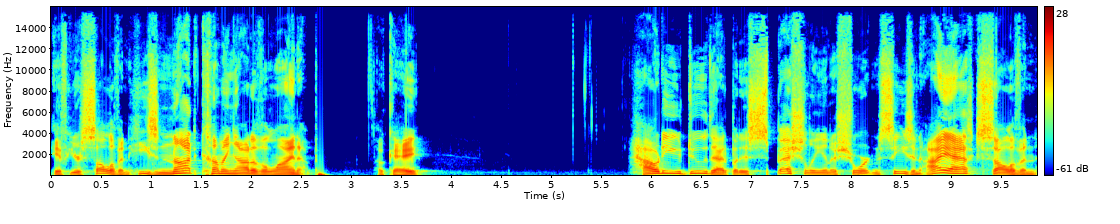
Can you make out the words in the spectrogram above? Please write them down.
if you're Sullivan? He's not coming out of the lineup. Okay? How do you do that, but especially in a shortened season? I asked Sullivan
